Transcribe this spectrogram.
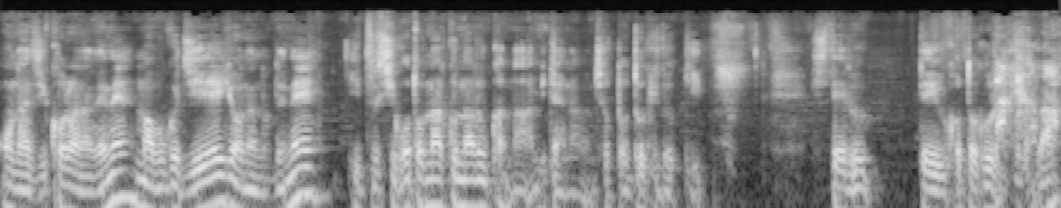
同じコロナでね、まあ僕自営業なのでね、いつ仕事なくなるかな、みたいなのちょっとドキドキしてるっていうことぐらいかな。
